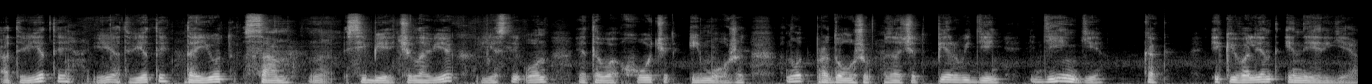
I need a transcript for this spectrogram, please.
ответы, и ответы дает сам э, себе человек, если он этого хочет и может. Ну вот продолжим. Значит, первый день. Деньги как эквивалент энергии.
